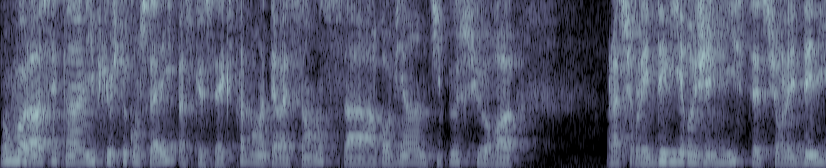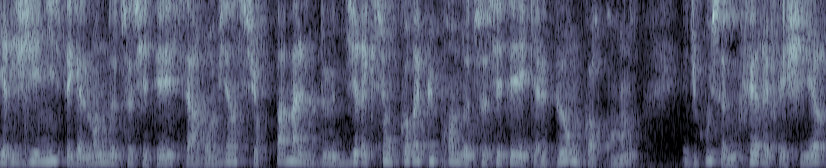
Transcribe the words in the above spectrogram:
Donc voilà, c'est un livre que je te conseille parce que c'est extrêmement intéressant. Ça revient un petit peu sur, euh, sur les délires eugénistes, sur les délires hygiénistes également de notre société. Ça revient sur pas mal de directions qu'aurait pu prendre notre société et qu'elle peut encore prendre. Et du coup, ça nous fait réfléchir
